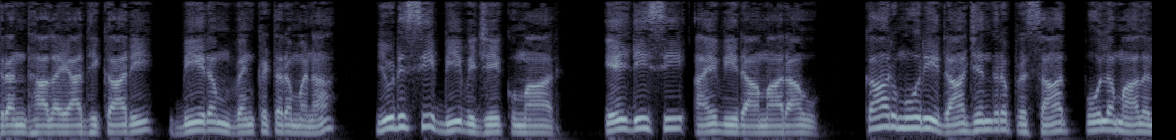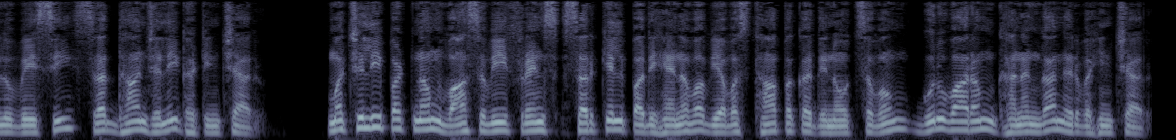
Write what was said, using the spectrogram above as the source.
గ్రంథాలయాధికారి Beeram Venkataramana UDC B Vijayakumar LDC IV Ramarao Karumuri Rajendra Prasad పూలమాలలు వేసి శ్రద్ధాంజలి ఘటించారు. మచిలీపట్నం వాసవి ఫ్రెండ్స్ సర్కిల్ పదిహేనవ వ్యవస్థాపక దినోత్సవం గురువారం ఘనంగా నిర్వహించారు.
